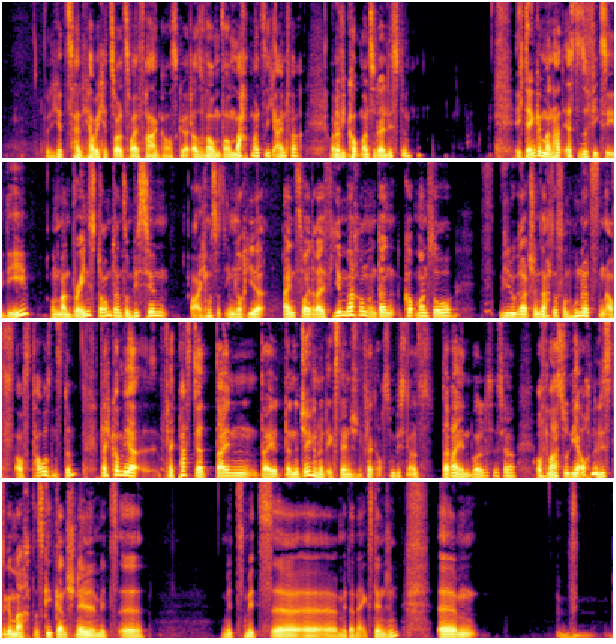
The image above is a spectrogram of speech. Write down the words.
Würde ich jetzt halt, habe ich jetzt so als zwei Fragen rausgehört. Also, warum, warum macht man es nicht einfach? Oder wie kommt man zu der Liste? Ich denke, man hat erst diese fixe Idee und man brainstormt dann so ein bisschen, oh, ich muss jetzt eben noch hier 1, 2, 3, 4 machen und dann kommt man so, wie du gerade schon sagtest, vom Hundertsten aufs, aufs Tausendste. Vielleicht kommen wir, ja- vielleicht passt ja dein, dein, deine JUnit Extension vielleicht auch so ein bisschen als da rein, weil das ist ja, offenbar hast du dir auch eine Liste gemacht. Es geht ganz schnell mit, äh, mit, mit, äh, äh, mit deiner Extension. Ähm,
